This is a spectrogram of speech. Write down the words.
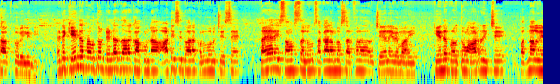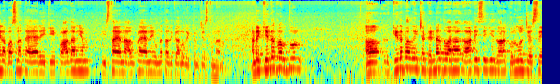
శాఖకు వెళ్ళింది. అయితే కేంద్ర ప్రభుత్వం టెండర్ ద్వారా కాకుండా ఆర్టీసీ ద్వారా కొనుగోలు చేసే తయారీ సంస్థలు సకాలంలో సరఫరా చేయలేవేమో అని కేంద్ర ప్రభుత్వం ఆర్డర్ ఇచ్చే పద్నాలుగు వేల బస్సుల తయారీకి ప్రాధాన్యం ఇస్తాయన్న అభిప్రాయాన్ని ఉన్నతాధికారులు వ్యక్తం చేస్తున్నారు. అంటే కేంద్ర ప్రభుత్వం కేంద్ర ప్రభుత్వం ఇచ్చే టెండర్ ద్వారా ఆర్టీసీకి ద్వారా కొనుగోలు చేస్తే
